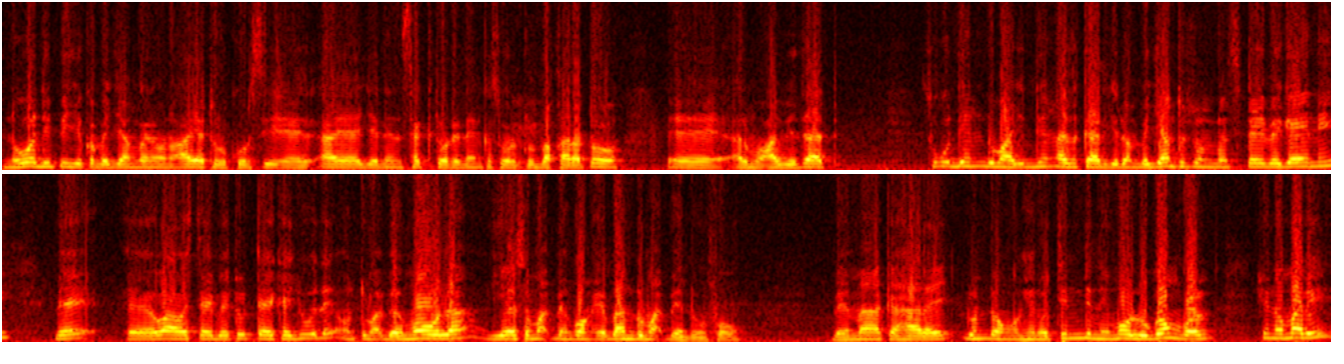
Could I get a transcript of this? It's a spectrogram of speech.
no woodi piiji koɓe janggani ono ayatul coursi e ayaji ɗen sakkitore ɗen ka suratul bakara to e almoawidat so ɗin ɗumaji ɗin askar ji ɗon ɓe jantoton ɗon so tawi ɓe gayni ɓe e wawa so tawi ɓe tuttay ka juuɗe on tuma ɓe mawla yeeso maɓɓe gon e ɓandu maɓɓe ndun fof ɓe maaka haray ɗum ɗon on hino tindini mawlugol ngol hino mari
